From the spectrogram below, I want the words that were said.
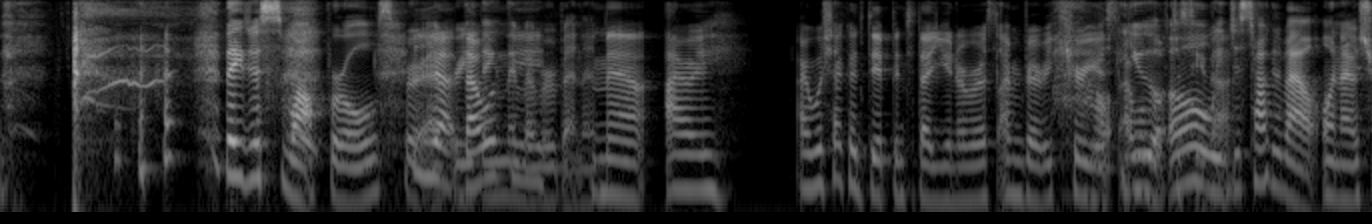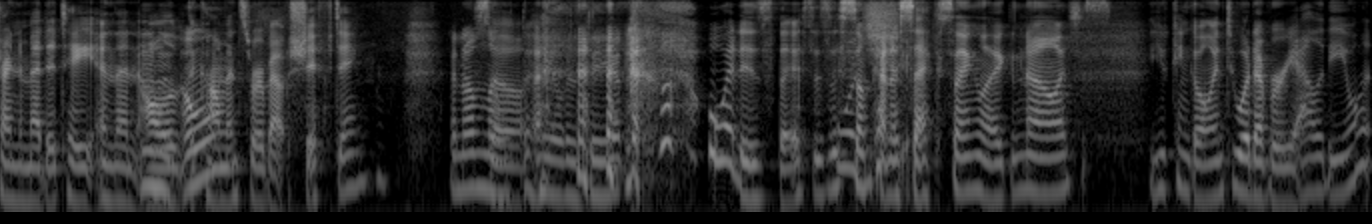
they just swap roles for Yeah, everything they've be ever been in. Man, I I wish I could dip into that universe. I'm very curious. Wow, I you would love to oh, see we just talked about when I was trying to meditate, and then all Mhm. of the Oh. comments were about shifting. and I'm so- like, the hell is that? what is this? Is this What some kind of sex thing? Like, no, it's just you can go into whatever reality you want.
